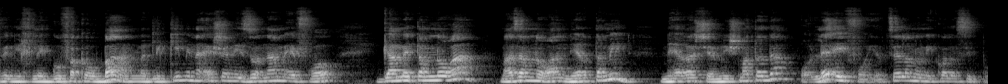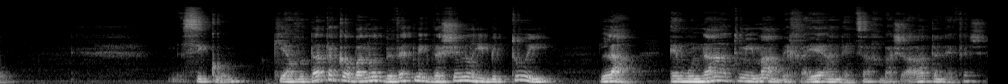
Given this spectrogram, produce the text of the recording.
ונכלה גוף הקורבן, מדליקים מן האש הניזונה מאפרו גם את המנורה. מה זה המנורה? נר תמיד. נר השם נשמת אדם. עולה איפה? יוצא לנו מכל הסיפור. סיכום, כי עבודת הקורבנות בבית מקדשנו היא ביטוי לאמונה התמימה בחיי הנצח, בהשארת הנפש,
